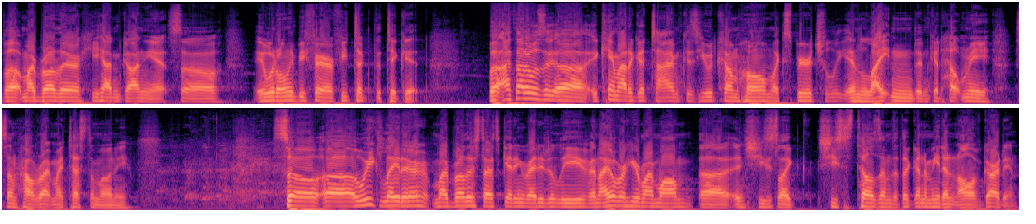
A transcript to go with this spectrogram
But my brother, he hadn't gone yet, so it would only be fair if he took the ticket. But I thought it was a, uh, it came out a good time because he would come home like spiritually enlightened and could help me somehow write my testimony. So uh, a week later, my brother starts getting ready to leave, and I overhear my mom, uh, and she's like, she tells them that they're going to meet at an Olive Garden.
